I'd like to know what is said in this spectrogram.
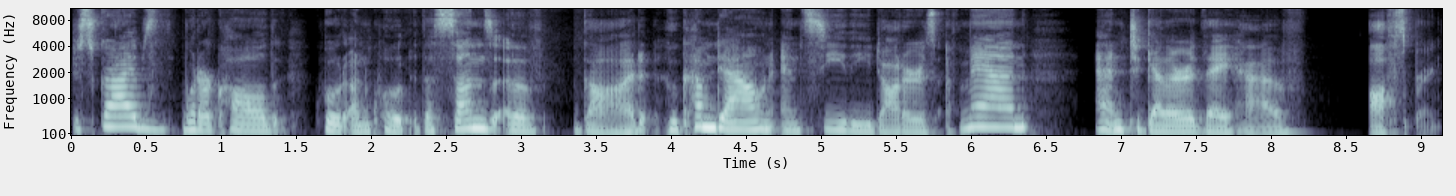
describes what are called, quote unquote, the sons of God who come down and see the daughters of man, and together they have offspring.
